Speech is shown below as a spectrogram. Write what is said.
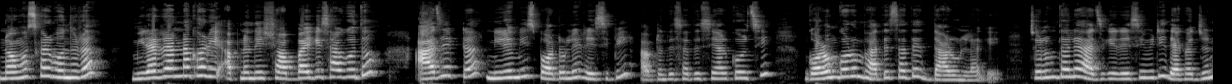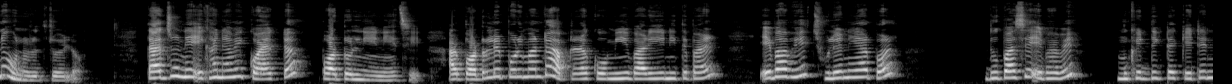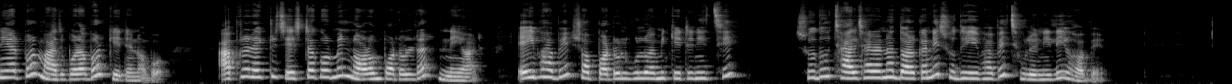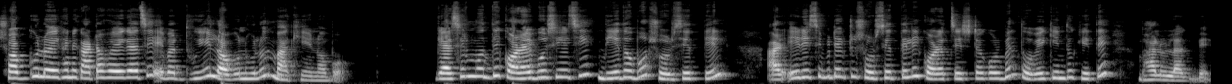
নমস্কার বন্ধুরা, মিরার রান্নাঘরে আপনাদের সবাইকে স্বাগত। আজ একটা নিরামিষ পটলের রেসিপি আপনাদের সাথে শেয়ার করছি। গরম গরম ভাতের সাথে দারুণ লাগে। চলুন তাহলে আজকের রেসিপিটি দেখার জন্য অনুরোধ রইল। তার জন্য এখানে আমি কয়েকটা পটল নিয়ে নিয়েছি। আর পটলের পরিমাণটা আপনারা কমিয়ে বাড়িয়ে নিতে পারেন। এভাবে ছুলে নেওয়ার পর, দুপাশে এভাবে মুখের দিকটা কেটে নেওয়ার পর মাঝ বরাবর কেটে নেব। আপনারা একটু চেষ্টা করবেন নরম পটলটা নেওয়ার এইভাবে সব পটলগুলো আমি কেটে নিচ্ছি। শুধু ছাল ছাড়ানোর দরকার নেই, শুধু এইভাবে ছুলে নিলেই হবে। সবগুলো এখানে কাটা হয়ে গেছে, এবার ধুয়ে লবণ হলুদ মাখিয়ে নেব। গ্যাসের মধ্যে কড়াই বসিয়েছি, দিয়ে দেবো সর্ষের তেল। আর এই রেসিপিটা একটু সর্ষের তেলেই করার চেষ্টা করবেন তবেই কিন্তু খেতে ভালো লাগবে।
